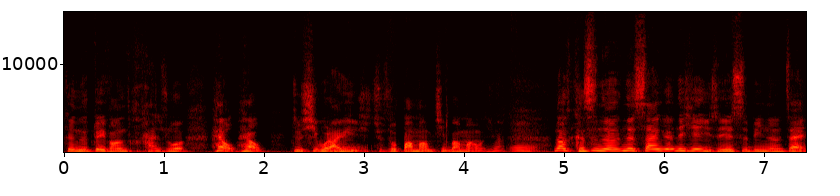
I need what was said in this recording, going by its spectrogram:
跟着对方喊说 help help。就希伯来语，就说帮忙，请帮忙，我去。嗯，那可是呢，那三个那些以色列士兵呢，在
